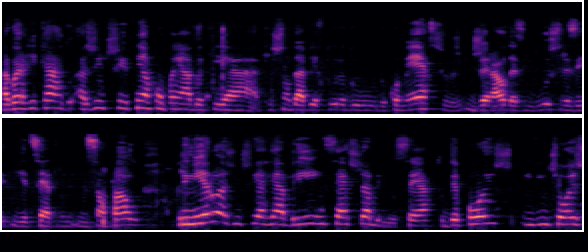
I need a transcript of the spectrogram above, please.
Agora, Ricardo, a gente tem acompanhado aqui a questão da abertura do, do comércio, em geral, das indústrias e, e, etc., em São Paulo. Primeiro, a gente ia reabrir em 7 de abril, certo? Depois, em 28,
